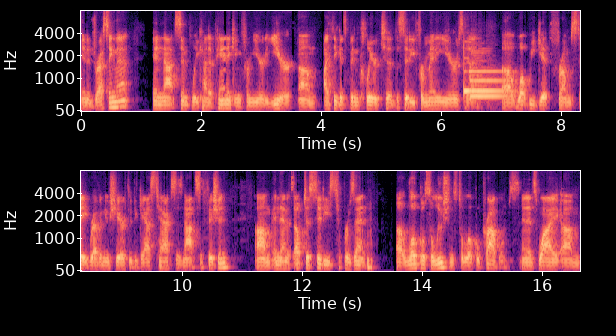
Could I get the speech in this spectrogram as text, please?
in addressing that and not simply kind of panicking from year to year. I think it's been clear to the city for many years that uh, what we get from state revenue share through the gas tax is not sufficient. Um, and then it's up to cities to present uh, local solutions to local problems. And it's why um,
